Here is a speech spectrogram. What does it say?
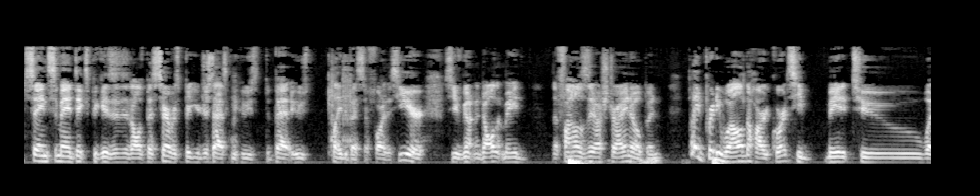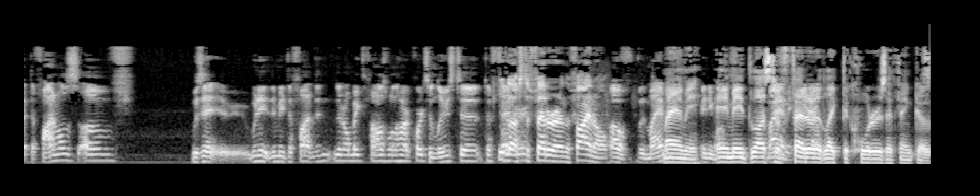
saying semantics because it's Nadal's best service, but you're just asking who's the best, who's played the best so far this year. So you've got Nadal that made the finals of the Australian Open, played pretty well in the hard courts. He made it to what the finals of was it when he made the final? Didn't Nadal make the finals of one of the hard courts and lose to to He lost to Federer in the final. of with Miami. Miami. And he And he made lost Miami, to Federer yeah. at like the quarters, I think, of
